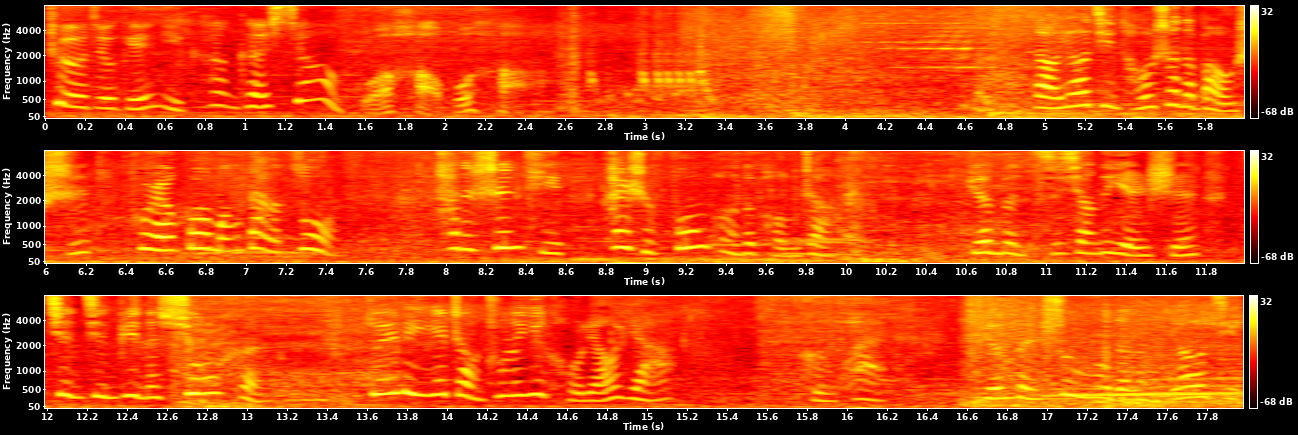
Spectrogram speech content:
这就给你看看效果好不好？老妖精头上的宝石突然光芒大作，他的身体开始疯狂的膨胀，原本慈祥的眼神渐渐变得凶狠，嘴里也长出了一口獠牙。很快，原本瘦弱的老妖精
